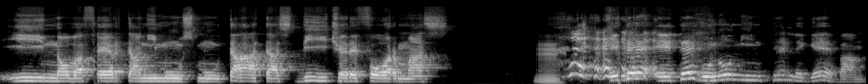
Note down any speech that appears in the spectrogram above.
in nova ferta animus mutatas dicere formas, Mm. et, e, et ego non intellegebam,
